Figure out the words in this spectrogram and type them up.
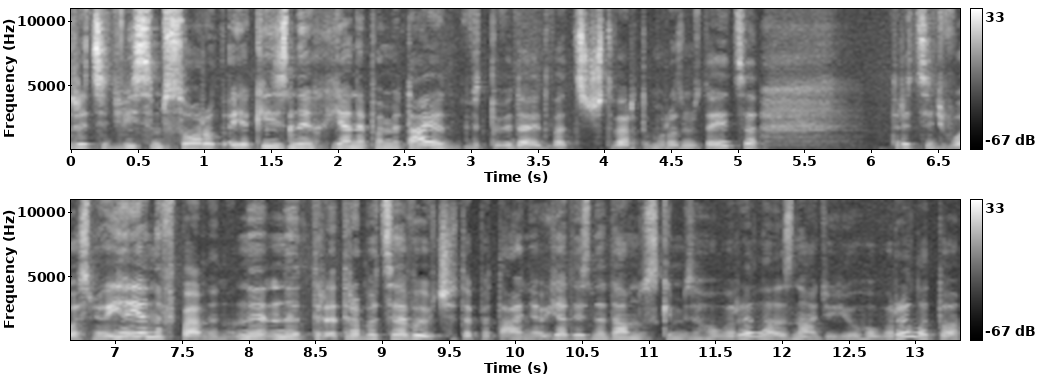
38-40. Який з них я не пам'ятаю, відповідає 24 розміру. Здається, 38. Я, я не впевнена. Не, не треба це вивчити питання. Я десь недавно з кимось говорила, з Надією говорила, то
